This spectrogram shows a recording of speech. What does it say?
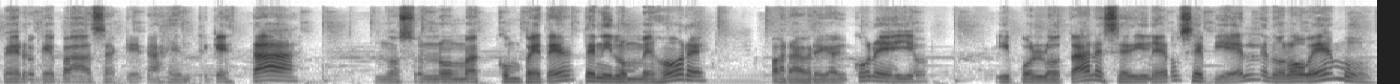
Pero ¿qué pasa? Que la gente que está no son los más competentes ni los mejores para bregar con ellos. Y por lo tal, ese dinero se pierde, no lo vemos.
